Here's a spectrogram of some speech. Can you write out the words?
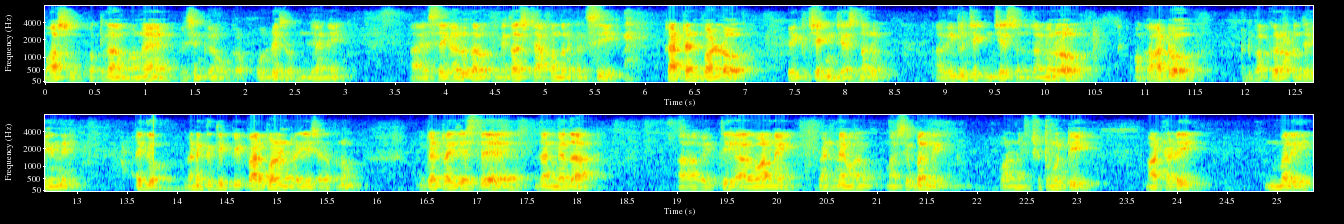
బాసు కొత్తగా మొన్న రీసెంట్గా ఒక ఫోర్ డేస్ అవుతుంది కానీ ఆ ఎస్ఐ గారు తర్వాత మిగతా స్టాఫ్ అందరూ కలిసి కాట్రాన్పాడ్లో వెహికల్ చెకింగ్ చేస్తున్నారు. ఆ వెహికల్ చెకింగ్ చేస్తున్న సమయంలో ఒక ఆటో అటు పక్కకు రావడం జరిగింది. అయితే వెనక్కి తిప్పి పారిపోవడానికి ట్రై చేశారు అతను. ఇంకా ట్రై చేస్తే దాని మీద వ్యక్తి వాళ్ళని వెంటనే మా- సిబ్బంది వాళ్ళని చుట్టుముట్టి మాట్లాడి మరి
